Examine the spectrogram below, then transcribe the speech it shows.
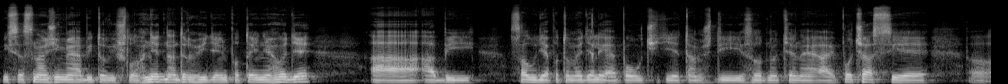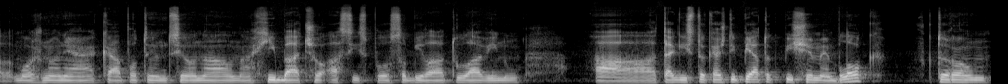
My sa snažíme, aby to vyšlo hneď na druhý deň po tej nehode a aby sa ľudia potom vedeli aj poučiť. Je tam vždy zhodnotené aj počasie, e, možno nejaká potenciálna chyba, čo asi spôsobila tú lavinu. A takisto každý piatok píšeme blog, ktorom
